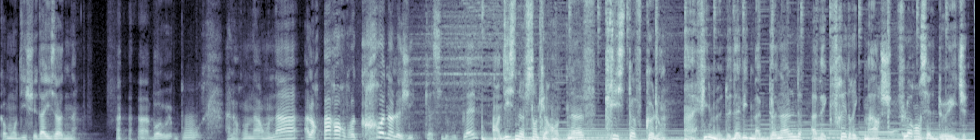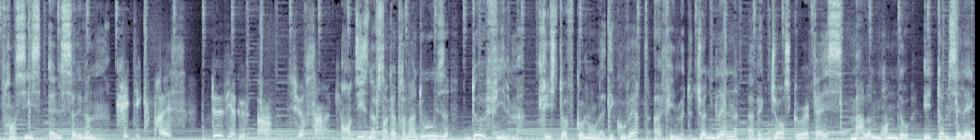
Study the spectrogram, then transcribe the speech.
comme on dit chez Dyson. alors on a, on a, alors par ordre chronologique, s'il vous plaît. En 1949, Christophe Colomb, un film de David MacDonald avec Frédéric Marsh, Florence Eldridge, Francis L. Sullivan. Critique presse 2,1 sur 5. En 1992, deux films. Christophe Colomb La Découverte, un film de John Glenn avec George Corefes, Marlon Brando et Tom Selleck.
